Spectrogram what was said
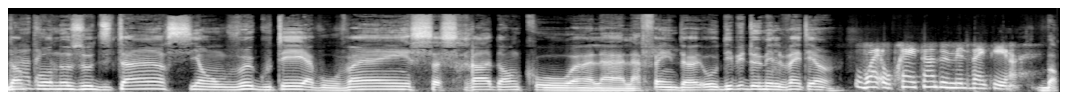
Donc, ah, pour nos auditeurs, si on veut goûter à vos vins, ce sera donc au la, la, fin de, au début 2021. Oui, au printemps 2021. Bon.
